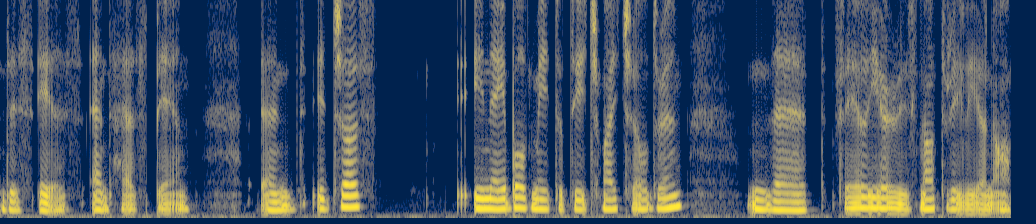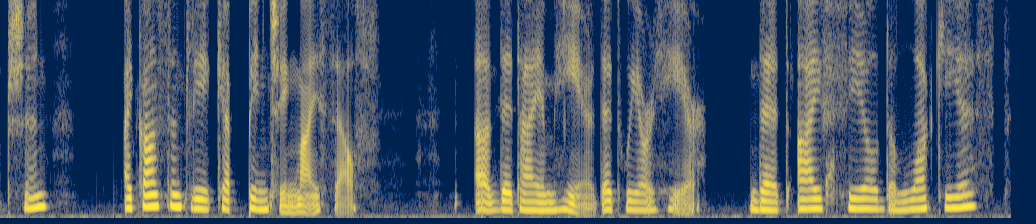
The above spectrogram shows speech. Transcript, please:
this is and has been. And it just enabled me to teach my children that failure is not really an option. I constantly kept pinching myself uh, that I am here, that we are here, that I feel the luckiest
